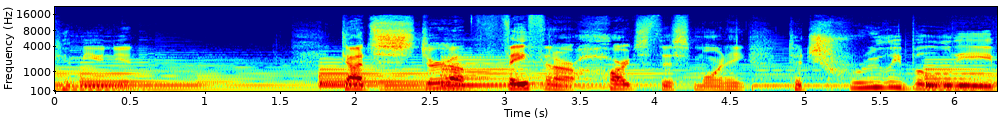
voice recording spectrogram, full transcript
communion. God, stir up faith in our hearts this morning to truly believe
